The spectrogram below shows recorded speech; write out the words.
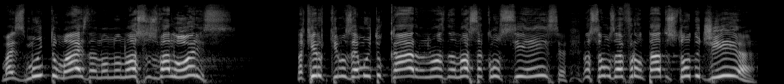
mas muito mais nos no nossos valores, naquilo que nos é muito caro, na nossa consciência. Nós somos afrontados todo dia,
